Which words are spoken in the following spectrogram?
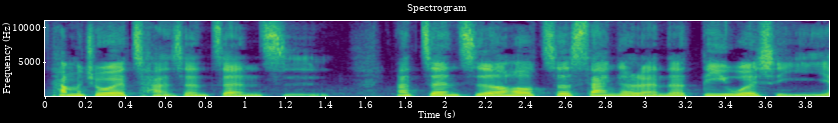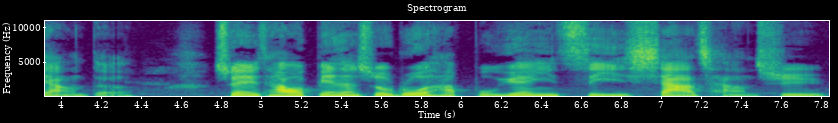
他们就会产生争执。那争执后，这三个人的地位是一样的，所以他会变成说，如果他不愿意自己下场去，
